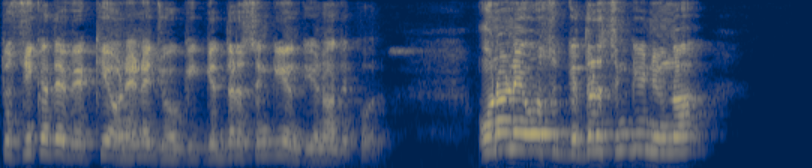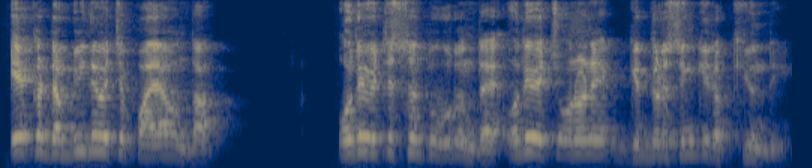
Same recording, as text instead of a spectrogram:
ਤੁਸੀਂ ਕਦੇ ਵੇਖੇ ਹੋਣੇ ਨੇ ਜੋਗੀ, ਗਿੱਦੜ ਸਿੰਘੀ ਹੁੰਦੀ ਉਹਨਾਂ ਦੇ ਕੋਲ। ਉਹਨਾਂ ਨੇ ਉਸ ਗਿੱਦੜ ਸਿੰਘੀ ਨੂੰ ਨਾ ਇੱਕ ਡੱਬੀ ਦੇ ਵਿੱਚ ਪਾਇਆ ਹੁੰਦਾ। ਉਹਦੇ ਵਿੱਚ ਸੰਤੂਰ ਹੁੰਦਾ ਹੈ। ਉਹਦੇ ਵਿੱਚ ਉਹਨਾਂ ਨੇ ਗਿੱਦੜ ਸਿੰਘੀ ਰੱਖੀ ਹੁੰਦੀ।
